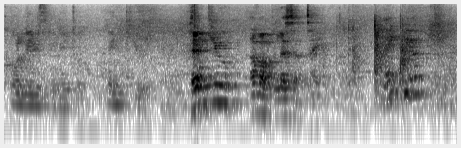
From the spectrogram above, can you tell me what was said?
Collins Inito. Thank you. Thank you. Have a pleasant time. Thank you.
